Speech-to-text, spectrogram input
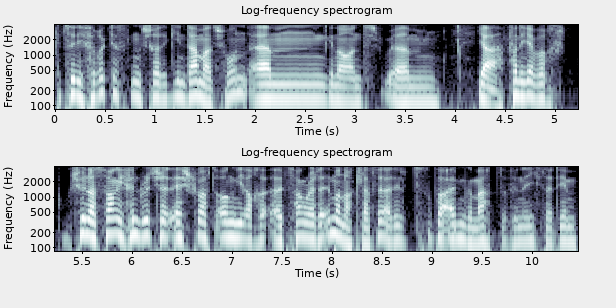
Gibt's ja die verrücktesten Strategien damals schon. Ähm, genau, und ähm, ja, fand ich einfach schöner Song. Ich finde Richard Ashcroft irgendwie auch als Songwriter immer noch klasse. Er hat super Alben gemacht, finde ich, seitdem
